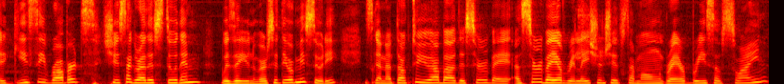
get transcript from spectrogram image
uh, Kizzy Roberts. She's a graduate student with the University of Missouri. She's going to talk to you about the survey, a survey of relationships among rare breeds of swine.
